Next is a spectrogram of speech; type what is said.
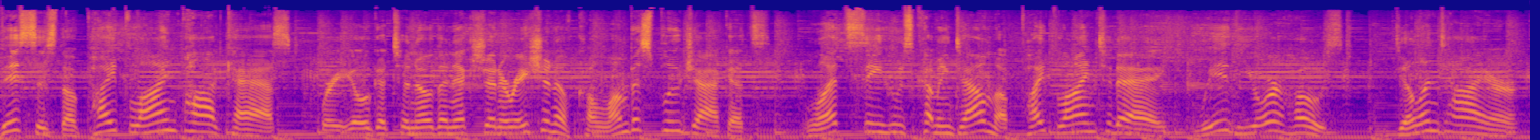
This is the Pipeline Podcast, where you'll get to know the next generation of Columbus Blue Jackets. Let's see who's coming down the pipeline today with your host, Dylan Tyre.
